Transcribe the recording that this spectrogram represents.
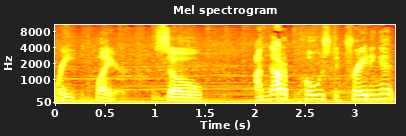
great player. So I'm not opposed to trading it.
